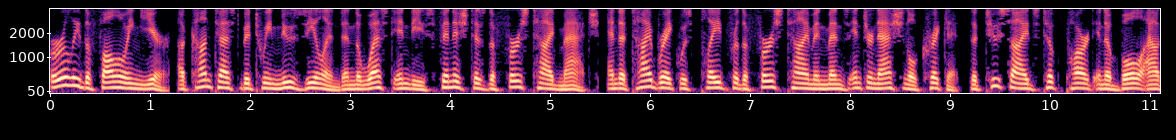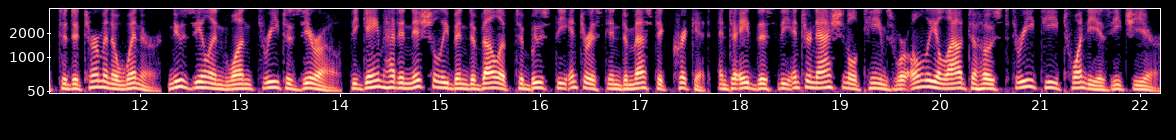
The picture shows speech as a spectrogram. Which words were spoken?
Early the following year, a contest between New Zealand and the West Indies finished as the first tied match, and a tiebreak was played for the first time in men's international cricket. The two sides took part in a bowl out to determine a winner. New Zealand won 3 0. The game had initially been developed to boost the interest in domestic cricket, and to aid this, the international teams were only allowed to host three T20s each year.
